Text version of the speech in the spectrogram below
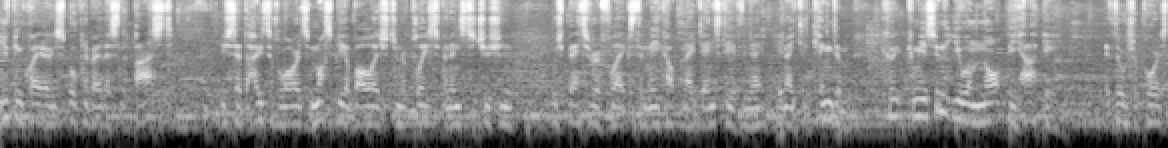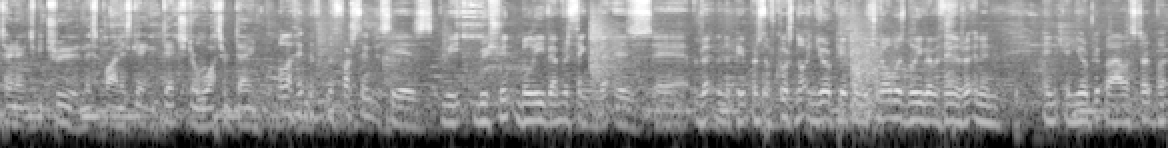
you've been quite outspoken about this in the past. You said the House of Lords must be abolished and replaced with an institution which better reflects the makeup and identity of the United Kingdom. Can, we assume that you will not be happy if those reports turn out to be true and this plan is getting ditched or watered down? Well, I think the, the first thing to say is we, we shouldn't believe everything that is uh, written in the papers. Of course, not in your paper. We should always believe everything that's written in, in, in your paper, Alistair. But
